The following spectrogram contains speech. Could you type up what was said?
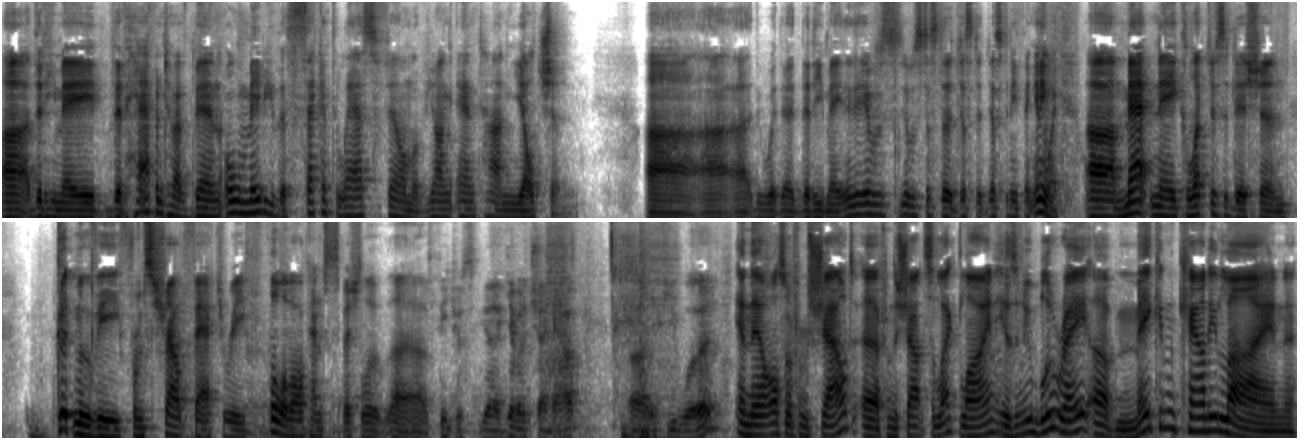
uh, that he made that happened to have been oh maybe the second to last film of young Anton Yelchin. Uh, uh, uh, that he made. It, was it was just a just a, just anything. Anyway, uh, matinee collector's edition. Good movie from Shout Factory, full of all kinds of special uh, features. Uh, give it a check out uh, if you would. And then also from Shout, uh, from the Shout Select line, is a new Blu-ray of Macon County Line.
